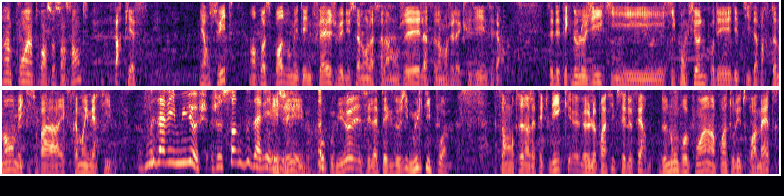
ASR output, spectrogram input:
un point 360 par pièce. Et ensuite, en post-prod, vous mettez une flèche, je vais du salon à la salle à manger, la salle à manger à la cuisine, etc. C'est des technologies qui, qui fonctionnent pour des, des petits appartements, mais qui ne sont pas extrêmement immersives. Vous avez mieux. Je sens que vous avez mieux. Et j'ai beaucoup mieux, c'est la technologie multipoint. Sans rentrer dans la technique, le, le principe c'est de faire de nombreux points, un point tous les 3 mètres,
